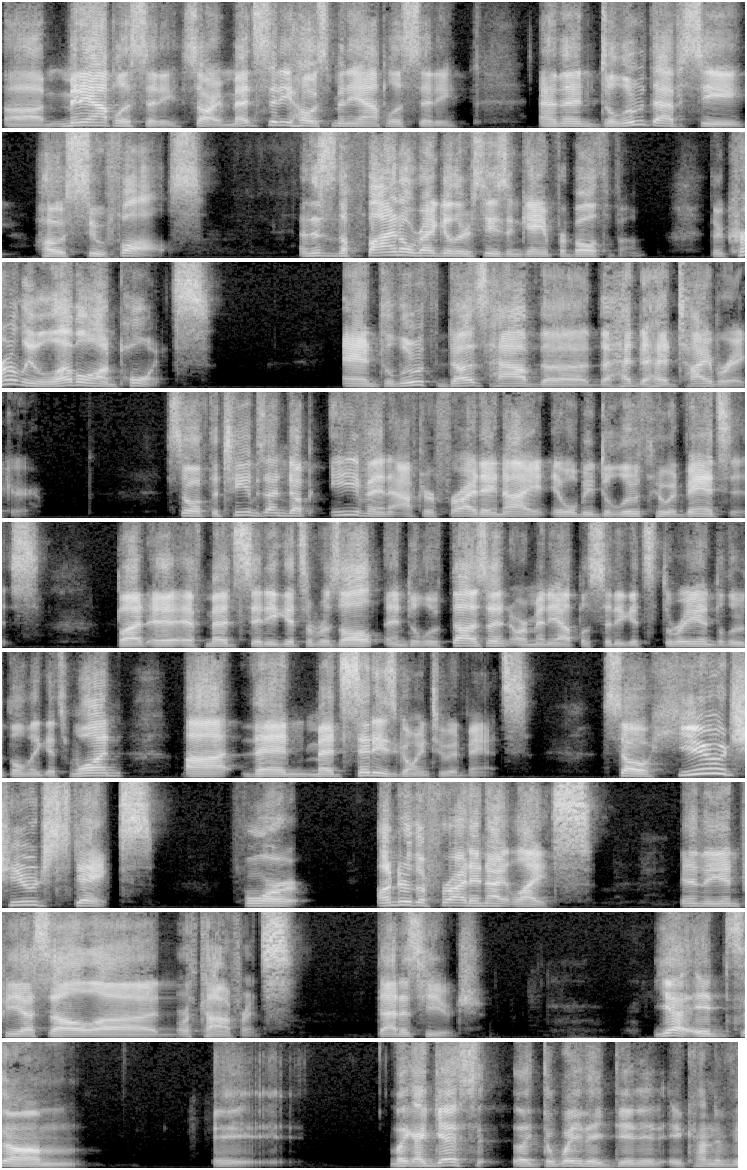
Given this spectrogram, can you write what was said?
Uh, Minneapolis City. Sorry, Med City hosts Minneapolis City, and then Duluth FC hosts Sioux Falls. And this is the final regular season game for both of them. They're currently level on points, and Duluth does have the the head to head tiebreaker. So if the teams end up even after Friday night, it will be Duluth who advances. But if Med City gets a result and Duluth doesn't, or Minneapolis City gets three and Duluth only gets one, uh, then Med City is going to advance. So huge, huge stakes for under the Friday night lights in the NPSL uh, North Conference. That is huge. Yeah, it's um, it, like I guess like the way they did it, it kind of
